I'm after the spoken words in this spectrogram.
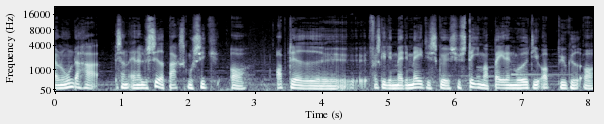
Der er jo nogen, der har sådan analyseret Bachs musik og opdaget øh, forskellige matematiske systemer bag den måde, de er opbygget, og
